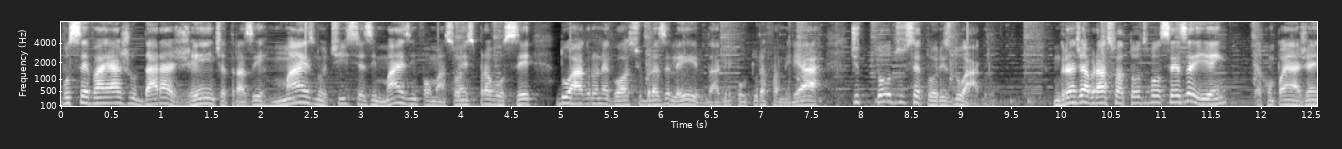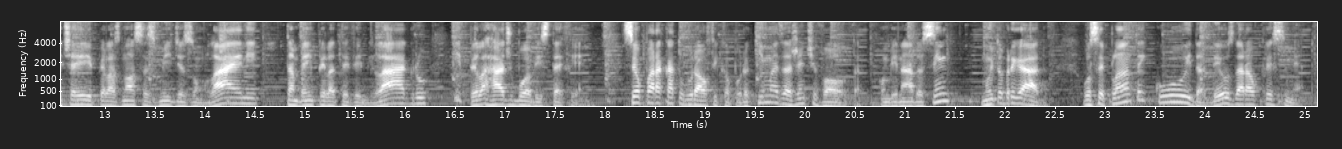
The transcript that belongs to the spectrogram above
você vai ajudar a gente a trazer mais notícias e mais informações para você do agronegócio brasileiro, da agricultura familiar, de todos os setores do agro. Um grande abraço a todos vocês aí, hein? Que acompanha a gente aí pelas nossas mídias online, também pela TV Milagro e pela Rádio Boa Vista FM. Seu Paracato Rural fica por aqui, mas a gente volta. Combinado assim? Muito obrigado. Você planta e cuida, Deus dará o crescimento.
